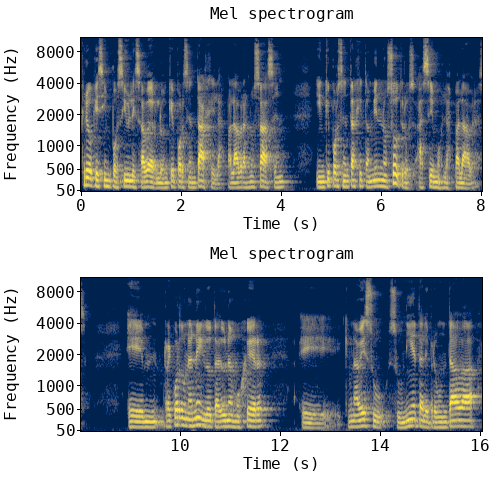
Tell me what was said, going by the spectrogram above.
Creo que es imposible saberlo en qué porcentaje las palabras nos hacen y en qué porcentaje también nosotros hacemos las palabras. Em, recuerdo una anécdota de una mujer eh, que una vez su, nieta le preguntaba,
